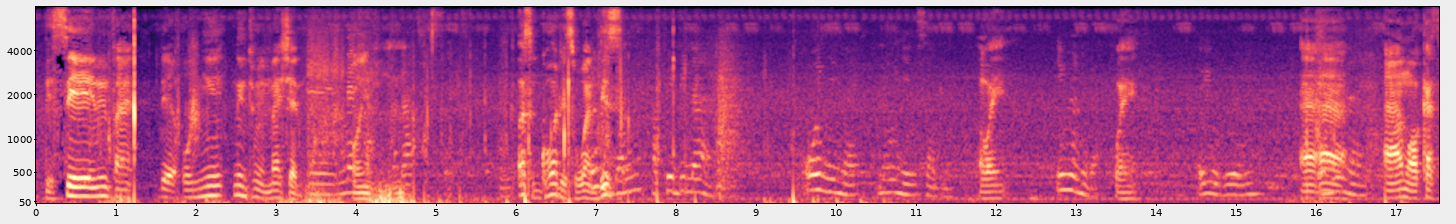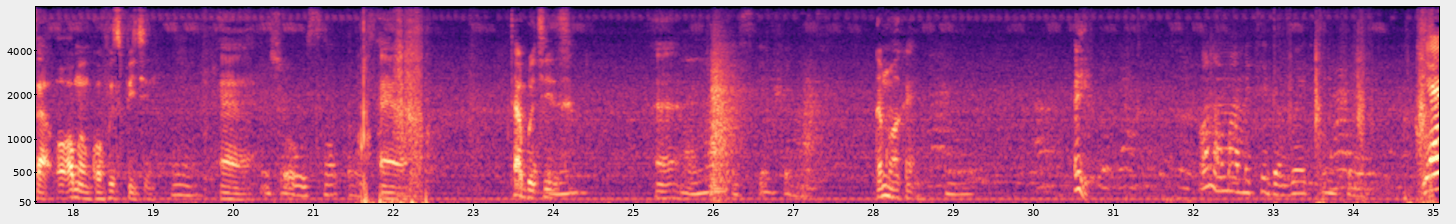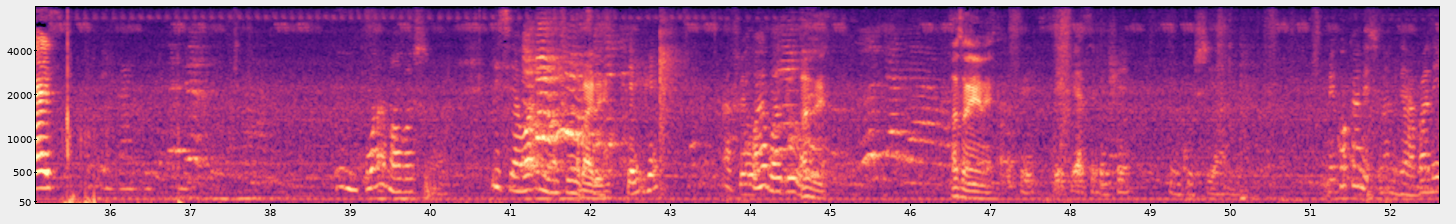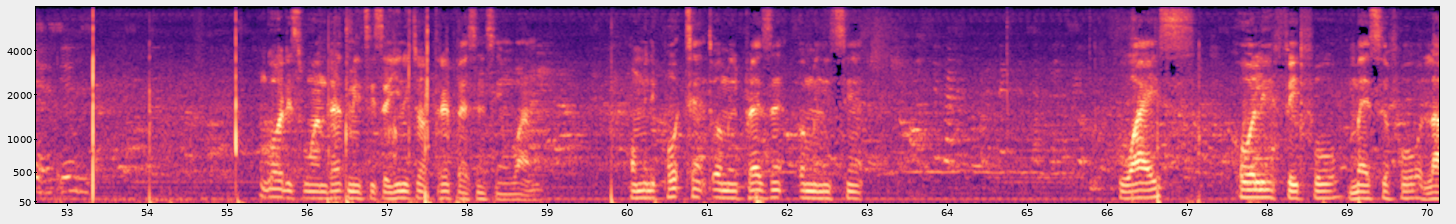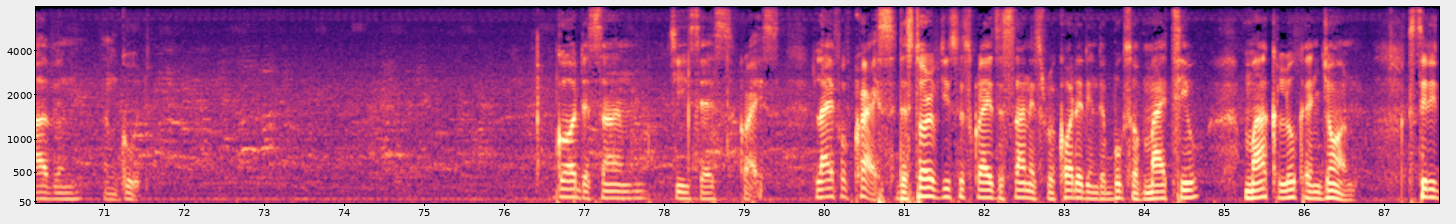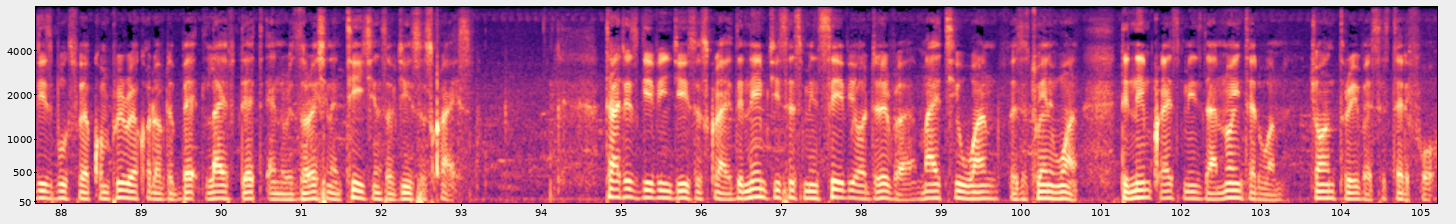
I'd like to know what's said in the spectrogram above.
the same infinite. The only need to be measured. As God is one. This. Why? Why? I'm more cassa or I'm coffee speeching. Table cheese. Them no okay. Hey. Oh, no, mamma, the word infinite. Yes. One of us. This. I feel what about you? That's God is one, that means it's a unity of three persons in one. Omnipotent, omnipresent, omniscient, wise, holy, faithful, merciful, loving, and good. God the Son, Jesus Christ. Life of Christ. The story of Jesus Christ the Son is recorded in the books of Matthew, Mark, Luke, and John. Study these books for a complete record of the birth, life, death, and resurrection and teachings of Jesus Christ. Titles giving Jesus Christ. The name Jesus means Savior or Deliverer. Matthew 1, verses 21. The name Christ means the Anointed One. John 3, verses 34.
